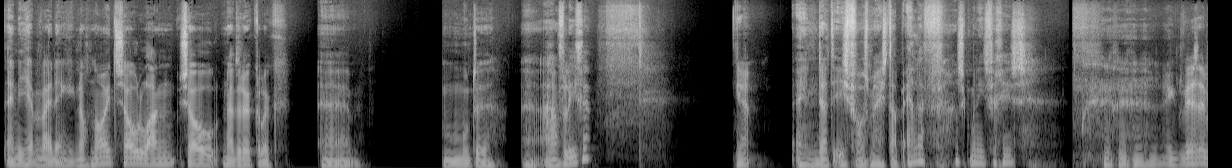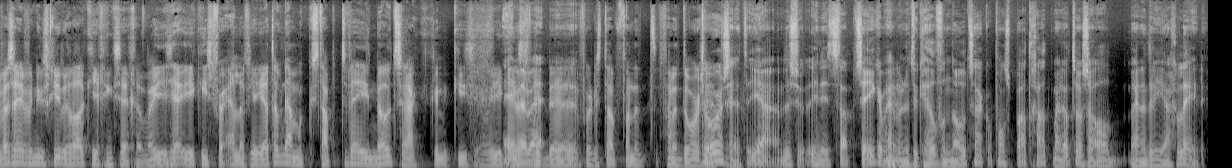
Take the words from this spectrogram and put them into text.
En die hebben wij denk ik nog nooit zo lang, zo nadrukkelijk uh, moeten uh, aanvliegen. Ja. En dat is volgens mij stap 11, als ik me niet vergis. ik was even nieuwsgierig welke je ging zeggen. Maar je, zei, je kiest voor 11. Je had ook namelijk stap 2 noodzaken kunnen kiezen. Maar je kiest voor, de, voor de stap van het, van het doorzetten. Doorzetten, ja. Dus in dit stap zeker. We hebben natuurlijk heel veel noodzaken op ons pad gehad. Maar dat was al bijna drie jaar geleden.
